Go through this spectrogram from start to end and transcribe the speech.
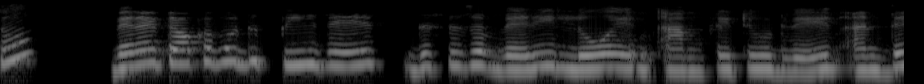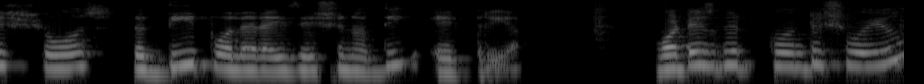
so when i talk about the p wave this is a very low amplitude wave and this shows the depolarization of the atria what is going to show you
